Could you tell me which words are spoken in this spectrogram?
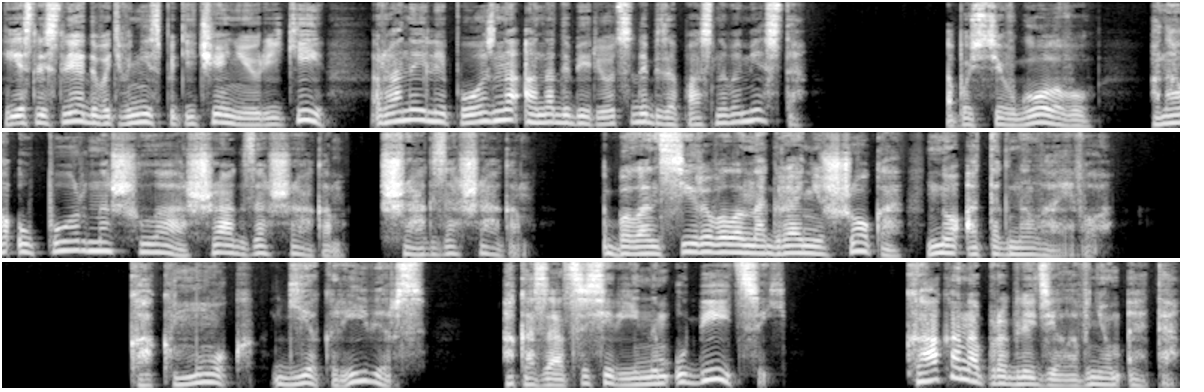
Если следовать вниз по течению реки, рано или поздно она доберется до безопасного места. Опустив голову, она упорно шла шаг за шагом, шаг за шагом. Балансировала на грани шока, но отогнала его. Как мог Гек Риверс оказаться серийным убийцей? Как она проглядела в нем это?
